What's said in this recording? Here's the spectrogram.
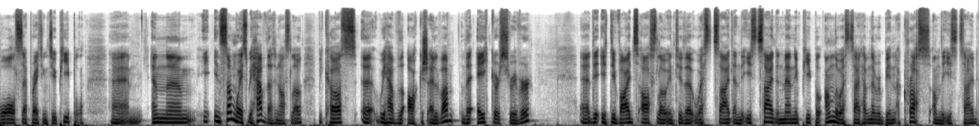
wall separating two people, um, and um, in some ways we have that in Oslo because uh, we have the Akerselva, the Akers River. Uh, the, it divides Oslo into the west side and the east side, and many people on the west side have never been across on the east side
